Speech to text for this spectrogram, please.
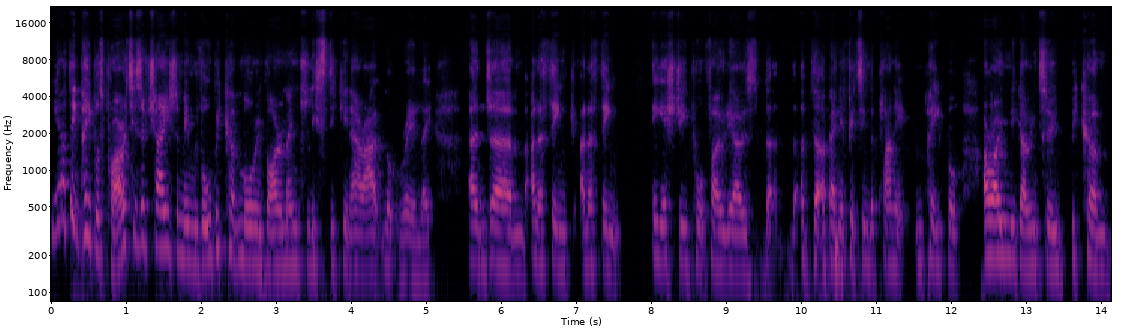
Yeah, I think people's priorities have changed. I mean, we've all become more environmentalistic in our outlook, really, and um, and I think and I think ESG portfolios that, that are benefiting the planet and people are only going to become,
